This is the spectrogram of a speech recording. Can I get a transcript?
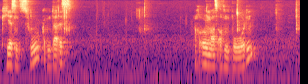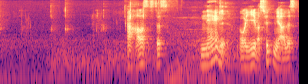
Okay, hier ist ein Zug und da ist noch irgendwas auf dem Boden. Aha, was ist das? Nägel. Oh je, was finden wir alles?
